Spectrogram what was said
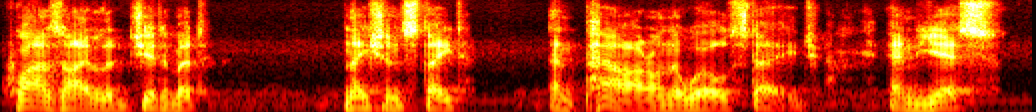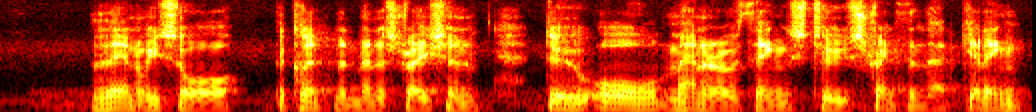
quasi legitimate nation state and power on the world stage. And yes, then we saw the Clinton administration do all manner of things to strengthen that, getting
